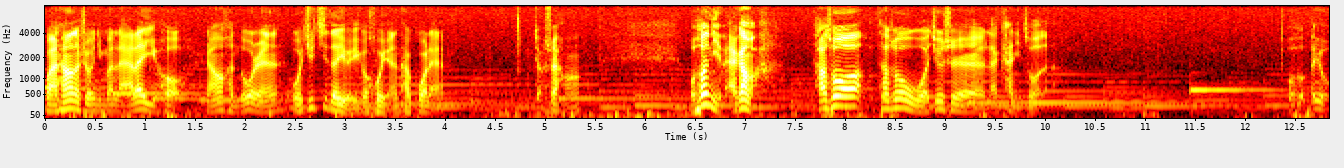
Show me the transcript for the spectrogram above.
晚上的时候你们来了以后，然后很多人，我就记得有一个会员他过来，叫帅航，我说你来干嘛？他说他说我就是来看你做的。我说哎呦，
